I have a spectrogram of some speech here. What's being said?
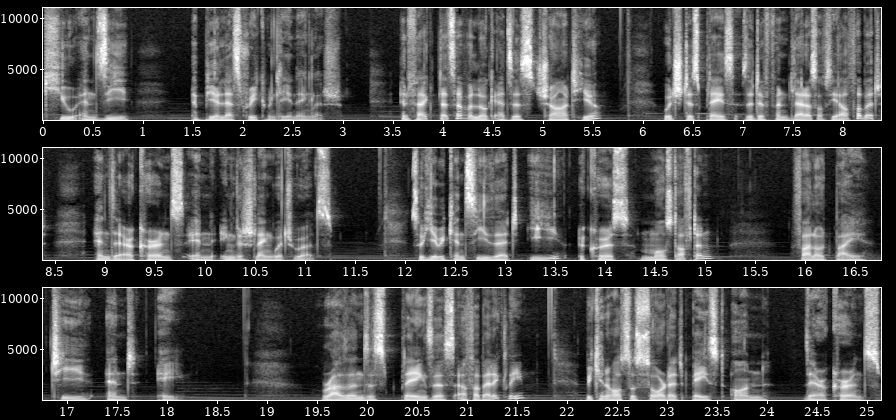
Q, and Z appear less frequently in English. In fact, let's have a look at this chart here, which displays the different letters of the alphabet and their occurrence in English language words. So here we can see that E occurs most often, followed by T and A. Rather than displaying this alphabetically, we can also sort it based on their occurrence.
